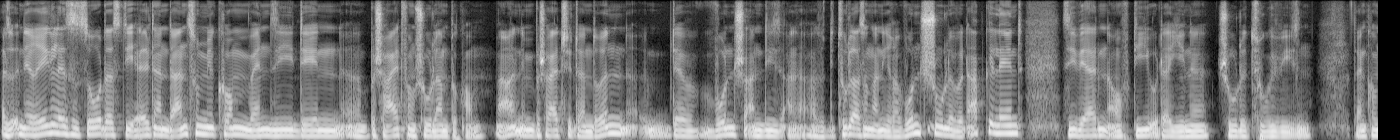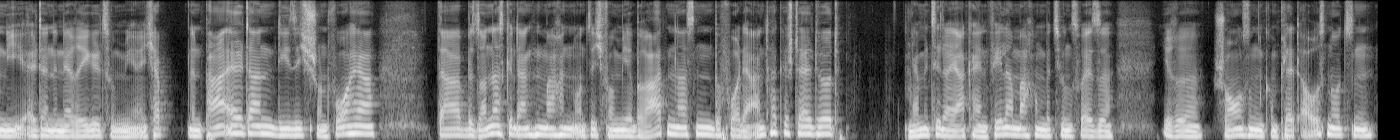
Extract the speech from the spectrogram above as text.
Also in der Regel ist es so, dass die Eltern dann zu mir kommen, wenn sie den äh, Bescheid vom Schulamt bekommen. Ja, in dem Bescheid steht dann drin, der Wunsch an die, also die Zulassung an ihrer Wunschschule wird abgelehnt. Sie werden auf die oder jene Schule zugewiesen. Dann kommen die Eltern in der Regel zu mir. Ich habe ein paar Eltern, die sich schon vorher da besonders Gedanken machen und sich von mir beraten lassen, bevor der Antrag gestellt wird, damit sie da ja keinen Fehler machen, beziehungsweise ihre Chancen komplett ausnutzen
